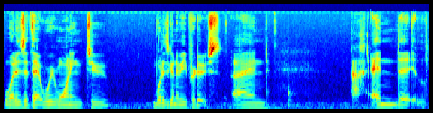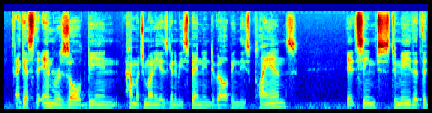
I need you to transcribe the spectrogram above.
what is it that we're wanting to, what is gonna be produced? And, uh, and the, I guess the end result being how much money is gonna be spending developing these plans it seems to me that the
